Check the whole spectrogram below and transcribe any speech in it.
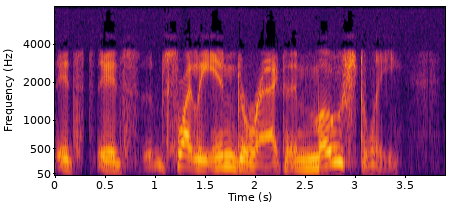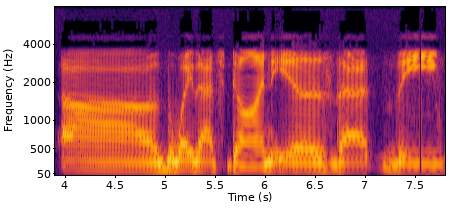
It's it's slightly indirect, and mostly uh, the way that's done is that the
